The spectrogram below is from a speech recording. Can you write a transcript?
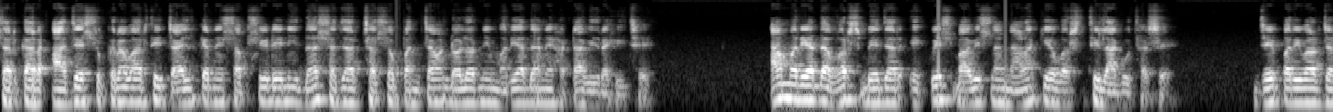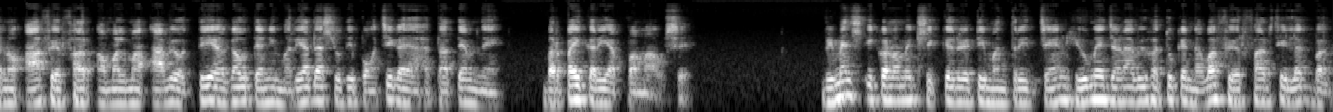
સરકાર આજે શુક્રવારથી ચાઇલ્ડ કેરની સબસિડીની દસ હજાર છસો પંચાવન ડોલરની મર્યાદાને હટાવી રહી છે. આ મર્યાદા વર્ષ બે હજાર એકવીસ બાવીસના નાણાકીય વર્ષથી લાગુ થશે. જે પરિવારજનો આ ફેરફાર અમલમાં આવ્યો તે અગાઉ તેની મર્યાદા સુધી પહોંચી ગયા હતા તેમને ભરપાઈ કરી આપવામાં આવશે. વિમેન્સ ઇકોનોમિક સિક્યોરિટી મંત્રી જેન હ્યુમે જણાવ્યું હતું કે નવા ફેરફારથી લગભગ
